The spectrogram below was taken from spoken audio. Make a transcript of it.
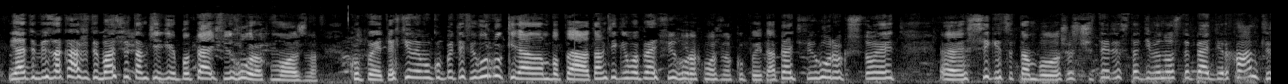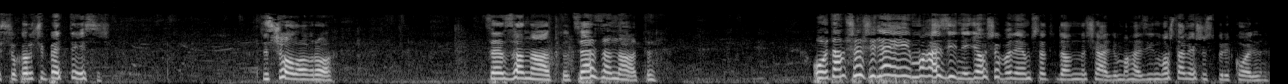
Я тобі закажу, ти бачиш, там тільки по 5 фігурок можна купити. Хотіли йому купити фігурку Кіляна Мбапе, а там тільки по 5 фігурок можна купити. А 5 фігурок стоять, е, скільки це там було? Щось 495 дірхам чи що? Коротше, 5 тисяч. Ти що, Лавро? Це занадто, це занадто. О, там ще ж є магазин, йдемо ще подивимося туди в началі магазин, може там є щось прикольне.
